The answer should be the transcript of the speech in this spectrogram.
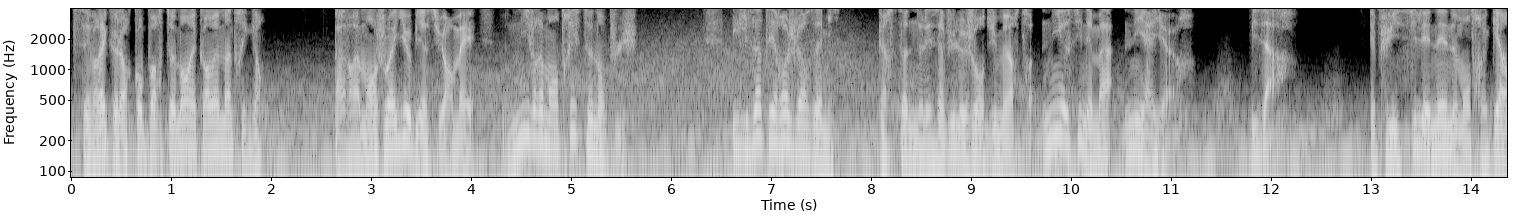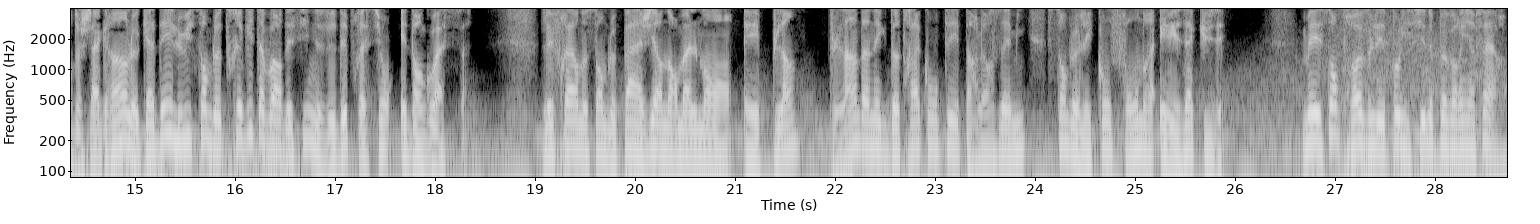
C'est vrai que leur comportement est quand même intrigant. Pas vraiment joyeux bien sûr, mais ni vraiment triste non plus. Ils interrogent leurs amis. Personne ne les a vus le jour du meurtre, ni au cinéma, ni ailleurs. Bizarre. Et puis si l'aîné ne montre guère de chagrin, le cadet lui semble très vite avoir des signes de dépression et d'angoisse. Les frères ne semblent pas agir normalement et plein, plein d'anecdotes racontées par leurs amis semblent les confondre et les accuser. Mais sans preuve, les policiers ne peuvent rien faire.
